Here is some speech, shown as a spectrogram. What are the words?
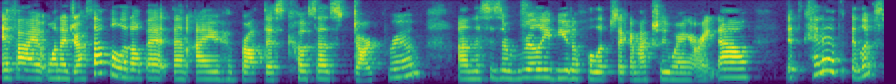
if I want to dress up a little bit, then I have brought this Kosas Darkroom. Um, this is is a really beautiful lipstick. I'm actually wearing it right now. It's kind of, it looks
